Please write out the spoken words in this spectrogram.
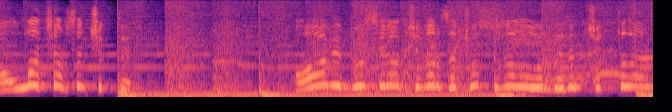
Allah çarpsın çıktı. Abi bu silah çıkarsa çok güzel olur dedim çıktı lan.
